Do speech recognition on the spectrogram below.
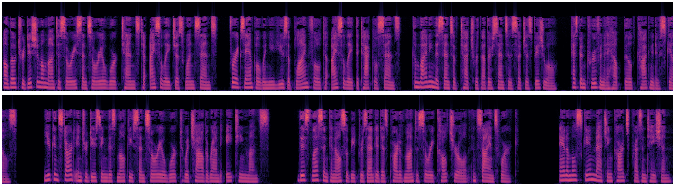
Although traditional Montessori sensorial work tends to isolate just one sense, for example, when you use a blindfold to isolate the tactile sense, combining the sense of touch with other senses such as visual, has been proven to help build cognitive skills. You can start introducing this multisensorial work to a child around 18 months. This lesson can also be presented as part of Montessori cultural and science work. Animal skin matching cards presentation.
